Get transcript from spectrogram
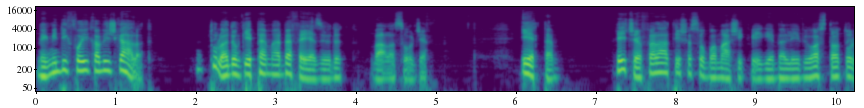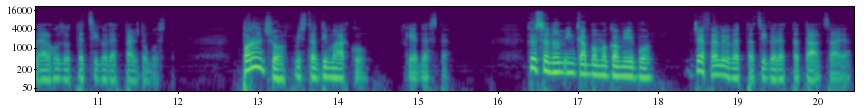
még mindig folyik a vizsgálat? Tulajdonképpen már befejeződött, válaszol Jeff. Értem. Rachel felállt, és a szoba másik végében lévő asztaltól elhozott egy cigarettás dobozt. Parancsol, Mr. DiMarco? kérdezte. Köszönöm, inkább a magaméból. Jeff elővette a cigaretta tálcáját.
